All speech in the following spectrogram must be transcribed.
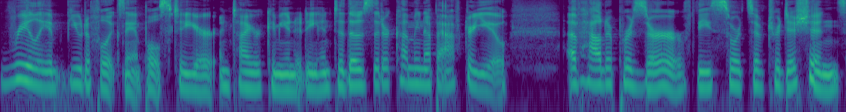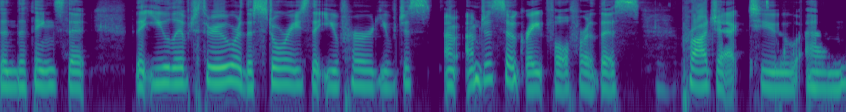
really beautiful examples to your entire community and to those that are coming up after you of how to preserve these sorts of traditions and the things that that you lived through or the stories that you've heard you've just i'm, I'm just so grateful for this mm-hmm. project to um,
